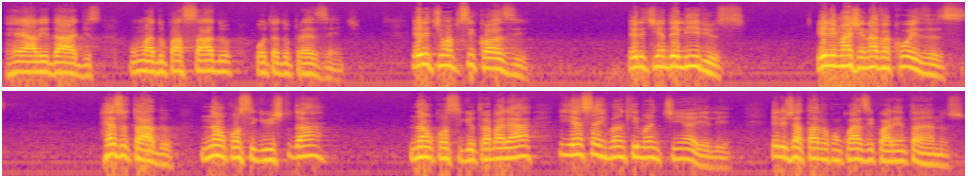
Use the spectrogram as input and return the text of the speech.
realidades, uma do passado, outra do presente. Ele tinha uma psicose, ele tinha delírios, ele imaginava coisas. Resultado, não conseguiu estudar, não conseguiu trabalhar, e essa irmã que mantinha ele. Ele já estava com quase 40 anos.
